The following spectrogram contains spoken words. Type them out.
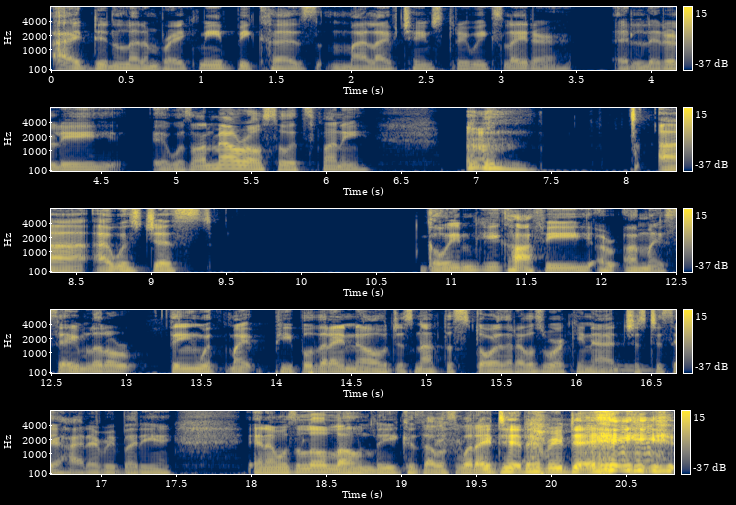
I didn't let him break me because my life changed three weeks later. It literally, it was on Melrose, so it's funny. uh, I was just going to get coffee on my same little thing with my people that I know, just not the store that I was working at, just to say hi to everybody. And I was a little lonely because that was what I did every day.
